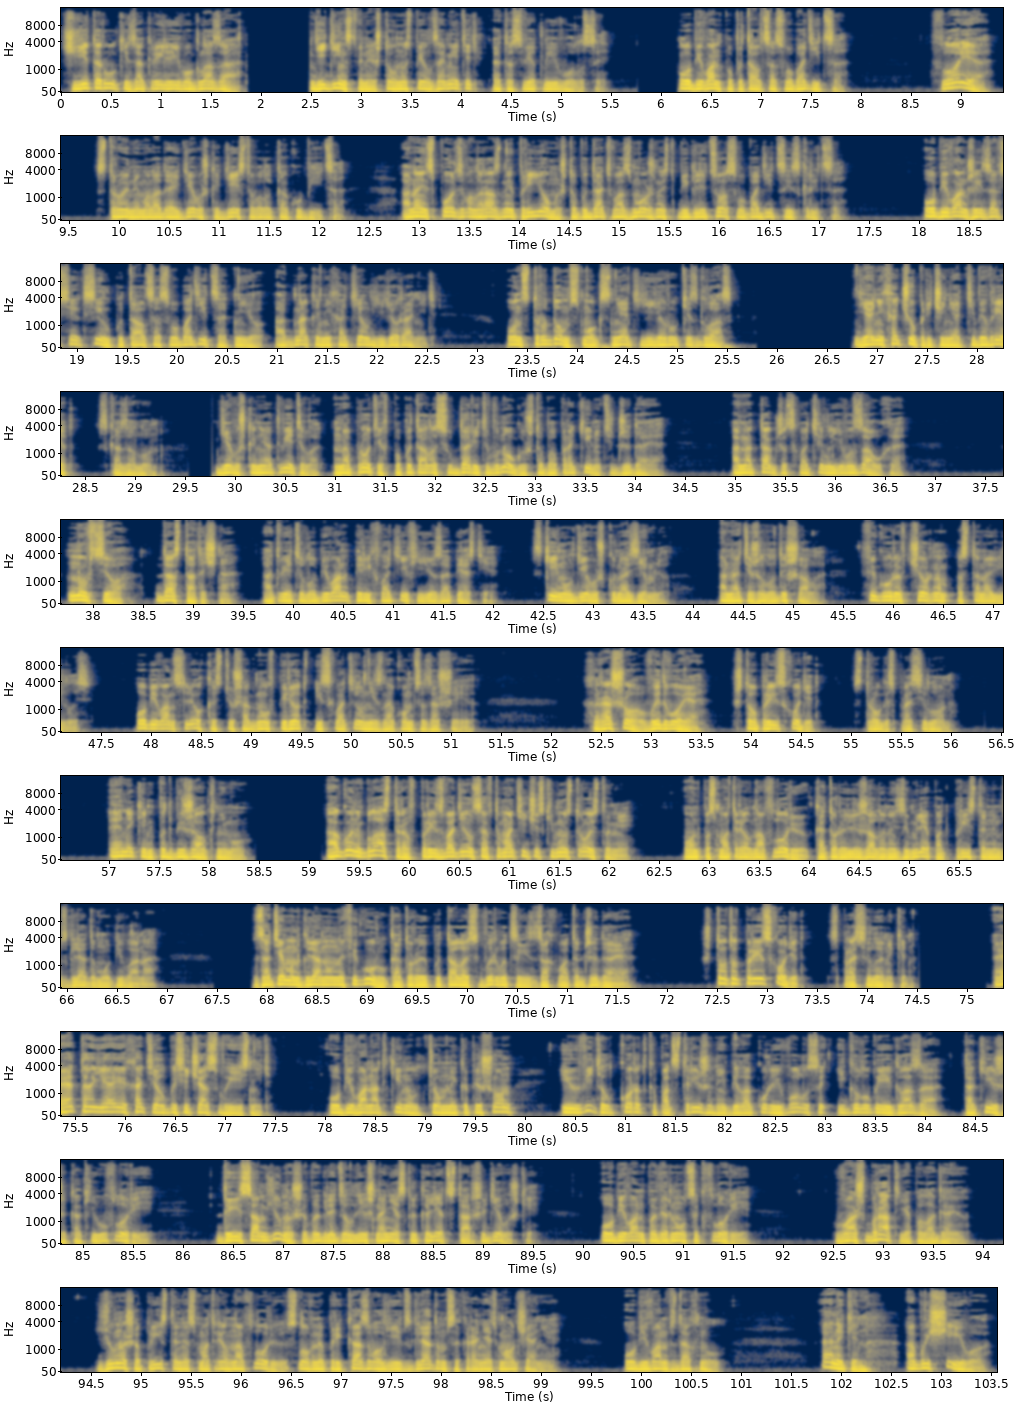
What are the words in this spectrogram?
Чьи-то руки закрыли его глаза. Единственное, что он успел заметить, это светлые волосы. Оби-Ван попытался освободиться. Флория, стройная молодая девушка, действовала как убийца. Она использовала разные приемы, чтобы дать возможность беглецу освободиться и скрыться. Оби-Ван же изо всех сил пытался освободиться от нее, однако не хотел ее ранить. Он с трудом смог снять ее руки с глаз. «Я не хочу причинять тебе вред», — сказал он. Девушка не ответила, напротив, попыталась ударить в ногу, чтобы опрокинуть джедая. Она также схватила его за ухо. «Ну все, достаточно», — ответил Убиван, перехватив ее запястье. Скинул девушку на землю. Она тяжело дышала. Фигура в черном остановилась. Оби-Ван с легкостью шагнул вперед и схватил незнакомца за шею. «Хорошо, вы двое. Что происходит?» — строго спросил он. Энакин подбежал к нему. Огонь бластеров производился автоматическими устройствами. Он посмотрел на Флорию, которая лежала на земле под пристальным взглядом Убивана. Затем он глянул на фигуру, которая пыталась вырваться из захвата джедая. «Что тут происходит?» – спросил Энакин. «Это я и хотел бы сейчас выяснить». Оби-Ван откинул темный капюшон и увидел коротко подстриженные белокурые волосы и голубые глаза, такие же, как и у Флории. Да и сам юноша выглядел лишь на несколько лет старше девушки. Оби-Ван повернулся к Флории. Ваш брат, я полагаю». Юноша пристально смотрел на Флорию, словно приказывал ей взглядом сохранять молчание. Оби-Ван вздохнул. «Энакин, обыщи его».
